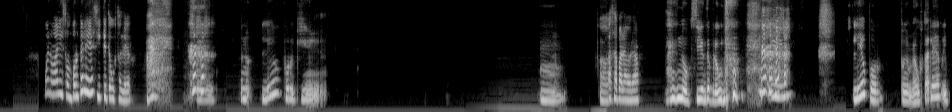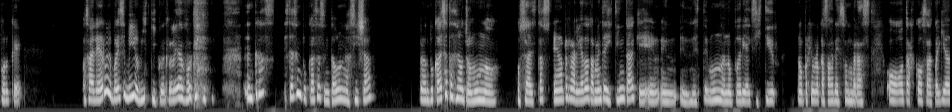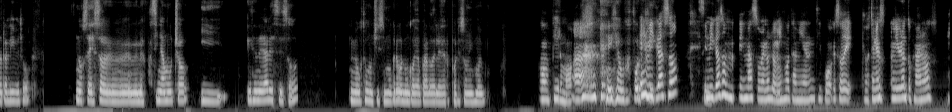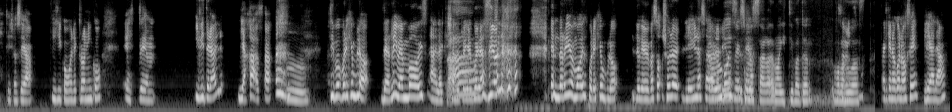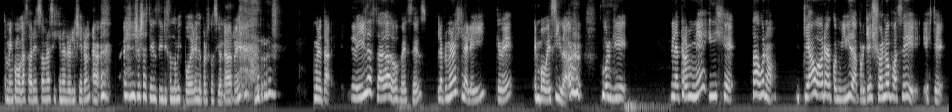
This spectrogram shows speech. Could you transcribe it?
Bueno, Alison, ¿por qué lees y qué te gusta leer? Eh, bueno, leo porque... Mm, ah, Esa palabra. no, siguiente pregunta. Eh, leo por, porque me gusta leer y porque... O sea, leer me parece medio místico en realidad porque entras, estás en tu casa sentado en una silla, pero en tu cabeza estás en otro mundo. O sea, estás en otra realidad totalmente distinta que en, en, en este mundo no podría existir. No, por ejemplo, Cazadores de Sombras o otras cosas, cualquier otro libro. No sé, eso me, fascina mucho y en general es eso. Me gusta muchísimo, creo que nunca voy a parar de leer por eso mismo. Confirmo. Ah. Y a vos, ¿por En mi caso, Sí. en mi caso es más o menos lo mismo también, tipo, eso de que vos tenés un libro en tus manos, este, ya sea físico o electrónico, este, y literal, viajás. ah. Mm. Tipo, por ejemplo, The Riven Boys, a la que ya lo traía a Ah. colación. en The Riven Boys, por ejemplo, lo que me pasó, yo leí la saga Dragon es una saga de Maggie Stiefvater, por las dudas. Al que no conoce, léala. También como Cazadores de Sombras, si es que no lo leyeron. Ah. yo ya estoy utilizando mis poderes de persuasión. arre. Bueno, ta, leí la saga dos veces. La primera vez que la leí, quedé embobecida. Porque la terminé y dije, está bueno, ¿qué hago ahora con mi vida? Porque yo no pasé, este,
